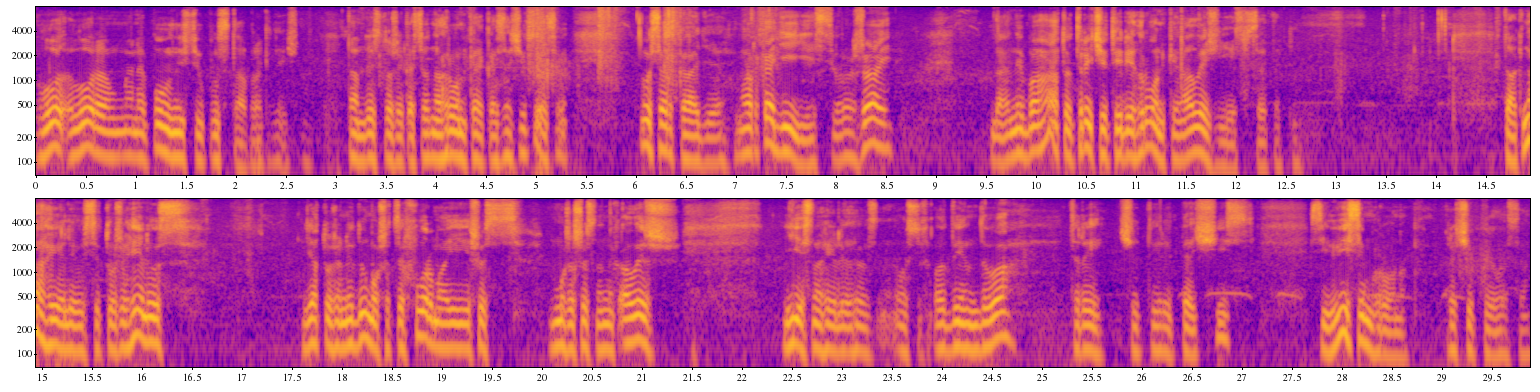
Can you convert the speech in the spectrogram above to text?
Лора у мене повністю пуста практично. Там десь теж якась одна гронка якась зачепилася. Ось Аркадія. На Аркадії є урожай. Да, небагато, 3-4 гронки, але ж є все-таки. Так, на Геліусі теж. Геліус, я теж не думав, що це форма і щось, може щось на них, але ж є на Геліусі. Ось 1, 2, 3, 4, 5, 6, 7, 8 гронок причепилося.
